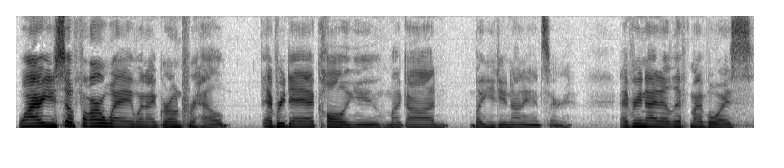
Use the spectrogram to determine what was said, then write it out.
Why are you so far away when I groan for help? Every day I call you, my God, but you do not answer. Every night I lift my voice,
